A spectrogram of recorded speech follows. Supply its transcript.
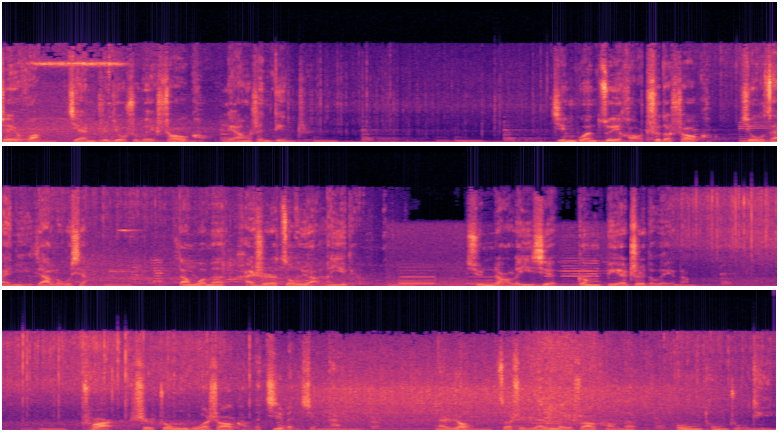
这话简直就是为烧烤量身定制。尽管最好吃的烧烤就在你家楼下，但我们还是走远了一点，寻找了一些更别致的味道。串儿是中国烧烤的基本形态，那肉则是人类烧烤的共同主题。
